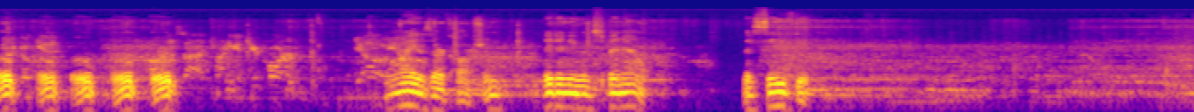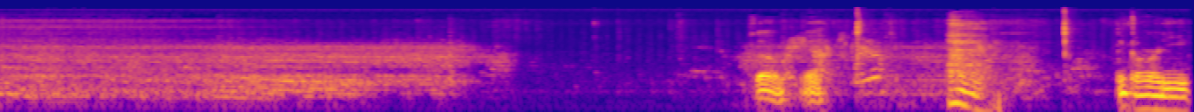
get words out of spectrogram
oh, up, up. Why is there caution? They didn't even spin out. They saved it. So, yeah. I think already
